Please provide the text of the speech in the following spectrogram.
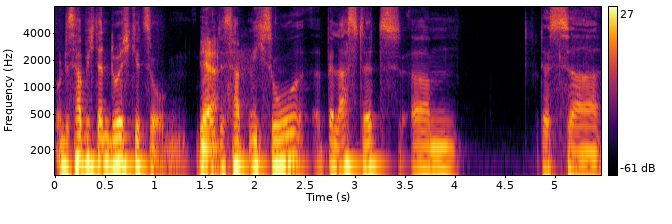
Und das habe ich dann durchgezogen. Weil Das hat mich so äh, belastet, ähm, das, äh,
